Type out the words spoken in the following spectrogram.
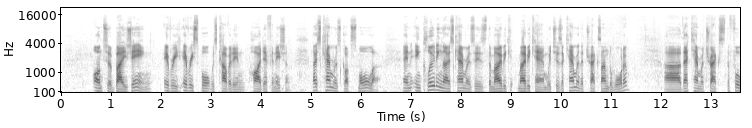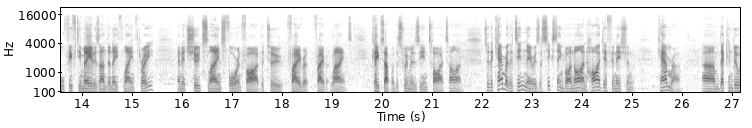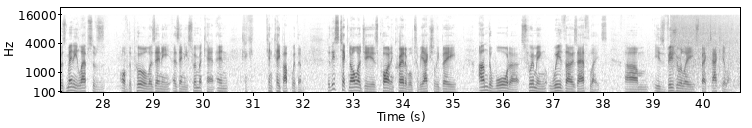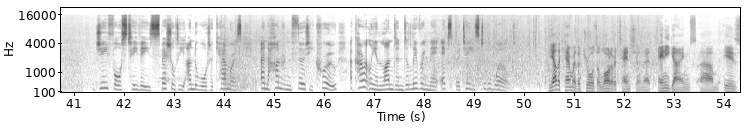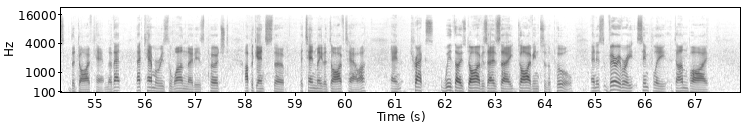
onto Beijing, every, every sport was covered in high definition. Those cameras got smaller, and including those cameras is the Mobi, MobiCam, which is a camera that tracks underwater. Uh, that camera tracks the full 50 metres underneath lane three, and it shoots lanes four and five, the two favourite favourite lanes. Keeps up with the swimmers the entire time. So the camera that's in there is a 16 by 9 high definition camera um, that can do as many laps of, of the pool as any, as any swimmer can and can keep up with them. So this technology is quite incredible to be actually be underwater swimming with those athletes um, is visually spectacular. G-Force TV's specialty underwater cameras and 130 crew are currently in London delivering their expertise to the world. The other camera that draws a lot of attention at any games um, is the dive cam. Now that, that camera is the one that is perched up against the, the 10 metre dive tower and tracks with those divers as they dive into the pool. And it's very, very simply done by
